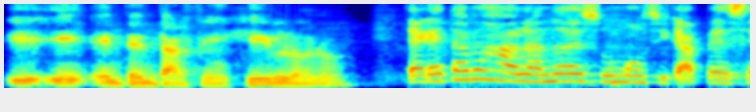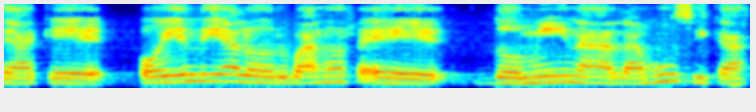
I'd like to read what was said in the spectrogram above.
y intentar fingirlo, ¿no? Ya que estamos hablando de su música, pese a que hoy en día lo urbano eh, domina la música,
